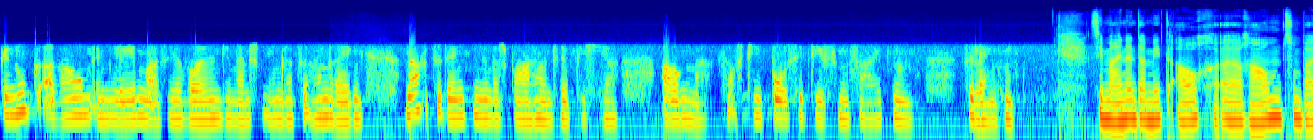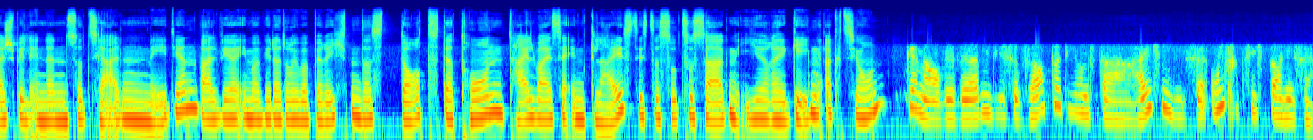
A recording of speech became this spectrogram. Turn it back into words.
genug Raum im Leben. Also wir wollen die Menschen eben dazu anregen, nachzudenken über Sprache und wirklich hier Augenmerk auf die positiven Seiten zu lenken. Sie meinen damit auch äh, Raum zum Beispiel in den sozialen Medien, weil wir immer wieder darüber berichten, dass dort der Ton teilweise entgleist. Ist das sozusagen Ihre Gegenaktion? Genau, wir werden diese Wörter, die uns da erreichen, diese unverzichtbaren, diese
